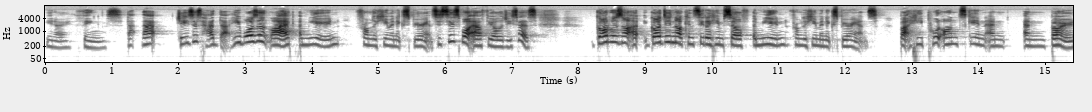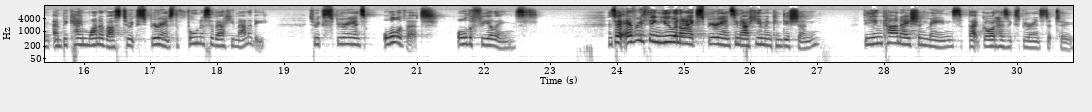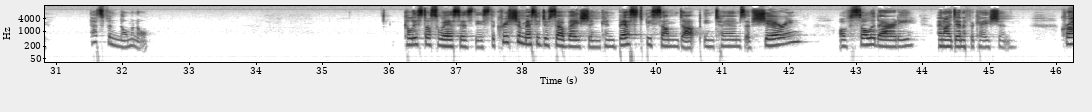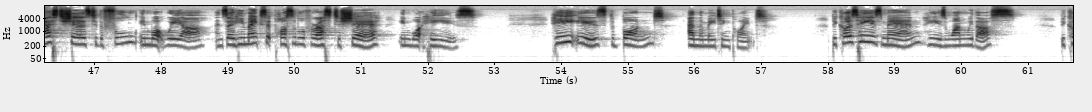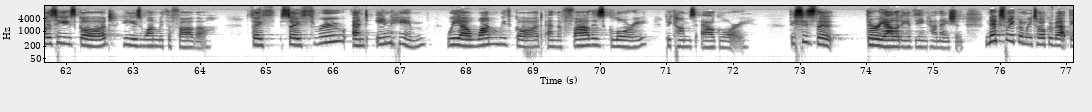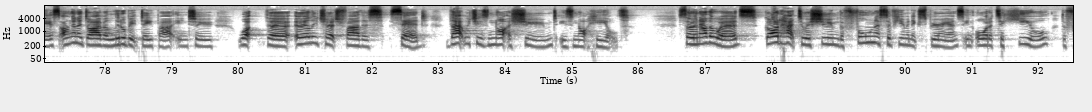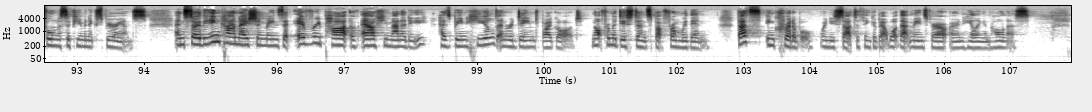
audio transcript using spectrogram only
you know, things. That, that, Jesus had that. He wasn't like immune from the human experience. This is what our theology says. God was not, God did not consider himself immune from the human experience, but he put on skin and, and bone and became one of us to experience the fullness of our humanity, to experience all of it, all the feelings. And so, everything you and I experience in our human condition, the incarnation means that God has experienced it too. That's phenomenal. Kallistos Ware says this The Christian message of salvation can best be summed up in terms of sharing, of solidarity, and identification. Christ shares to the full in what we are, and so he makes it possible for us to share in what he is. He is the bond and the meeting point. Because he is man, he is one with us. Because he is God, he is one with the Father. So, so through and in him, we are one with God, and the Father's glory becomes our glory. This is the, the reality of the incarnation. Next week, when we talk about this, I'm going to dive a little bit deeper into what the early church fathers said that which is not assumed is not healed. So, in other words, God had to assume the fullness of human experience in order to heal the fullness of human experience. And so the incarnation means that every part of our humanity has been healed and redeemed by God, not from a distance, but from within. That's incredible when you start to think about what that means for our own healing and wholeness.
